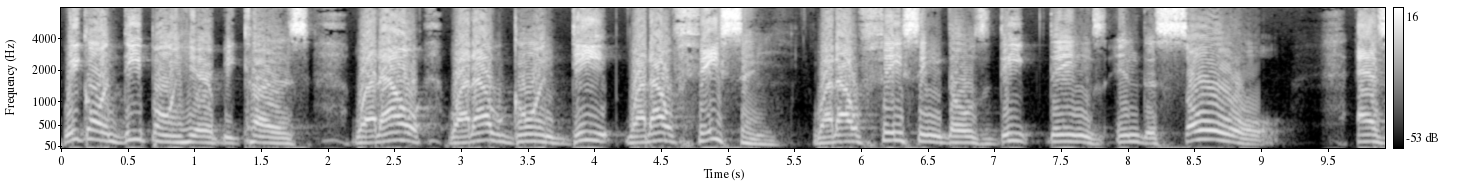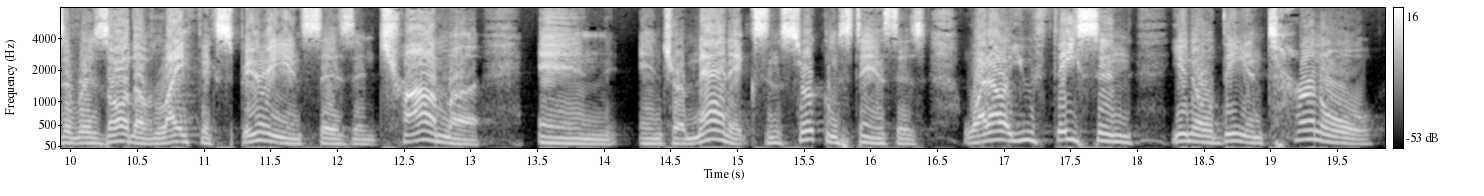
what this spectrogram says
We going deep on here because without without going deep, without facing, without facing those deep things in the soul, as a result of life experiences and trauma and and dramatics and circumstances, without you facing, you know, the internal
